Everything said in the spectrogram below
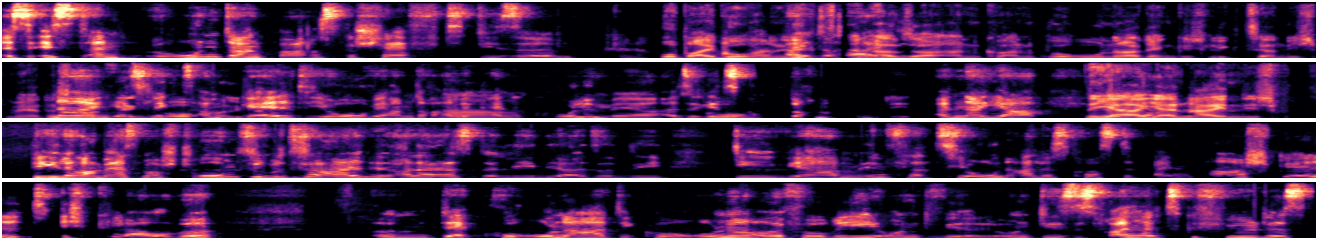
es ist ein undankbares Geschäft, diese. Wobei, woran liegt es denn? Also an, an Corona, denke ich, liegt es ja nicht mehr. Nein, jetzt liegt es am Geld. Jo, wir haben doch alle ah. keine Kohle mehr. Also jetzt so. doch, naja. Naja, ja, nein. Ich, viele haben erstmal Strom zu bezahlen in allererster Linie. Also die, die, wir haben Inflation, alles kostet ein Arschgeld. Ich glaube, ähm, der Corona, die Corona-Euphorie und, und dieses Freiheitsgefühl, das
